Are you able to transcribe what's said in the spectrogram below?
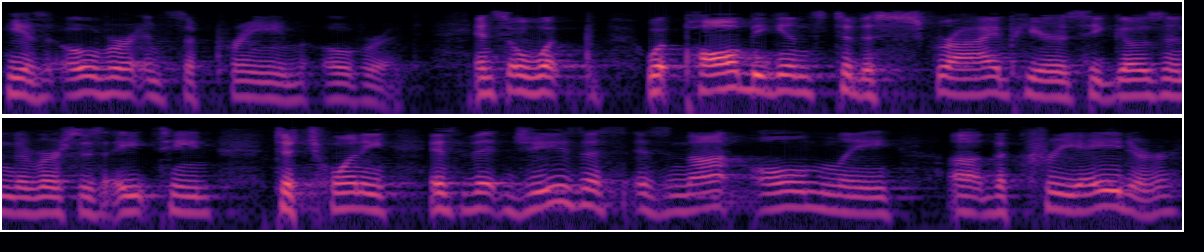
He is over and supreme over it. And so what, what Paul begins to describe here as he goes into verses 18 to 20 is that Jesus is not only uh, the creator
